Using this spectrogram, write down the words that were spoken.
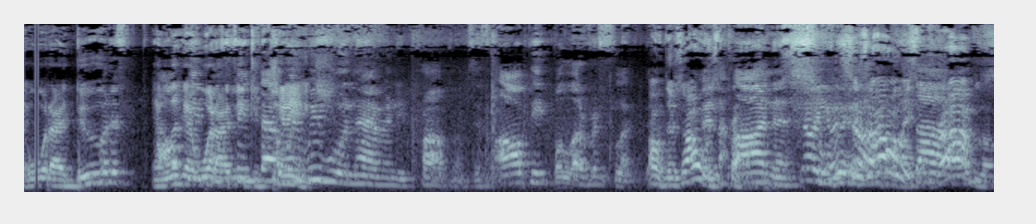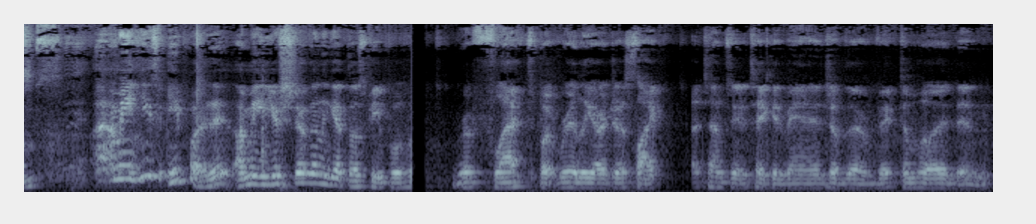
at what I do and look at what I think need to that change. way, we wouldn't have any problems. If all people are reflective. Oh, there's always and problems. honest. No, you- with There's always themselves. problems. I mean, he's, he put it. I mean, you're still going to get those people who reflect, but really are just like attempting to take advantage of their victimhood and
